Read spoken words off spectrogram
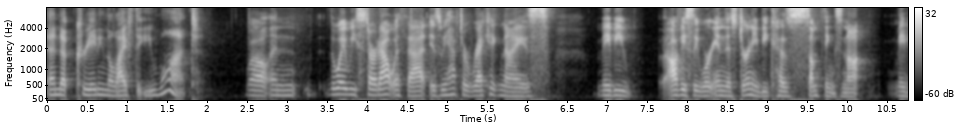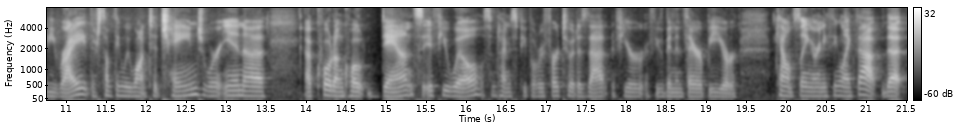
end up creating the life that you want. Well, and the way we start out with that is we have to recognize maybe, obviously, we're in this journey because something's not maybe right. There's something we want to change. We're in a, a quote unquote dance, if you will. Sometimes people refer to it as that. If you're if you've been in therapy or counseling or anything like that, that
